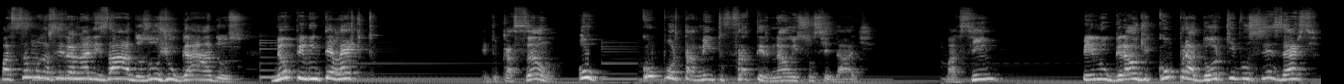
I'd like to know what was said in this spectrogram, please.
passamos a ser analisados ou julgados não pelo intelecto, educação ou comportamento fraternal em sociedade, mas sim pelo grau de comprador que você exerce.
